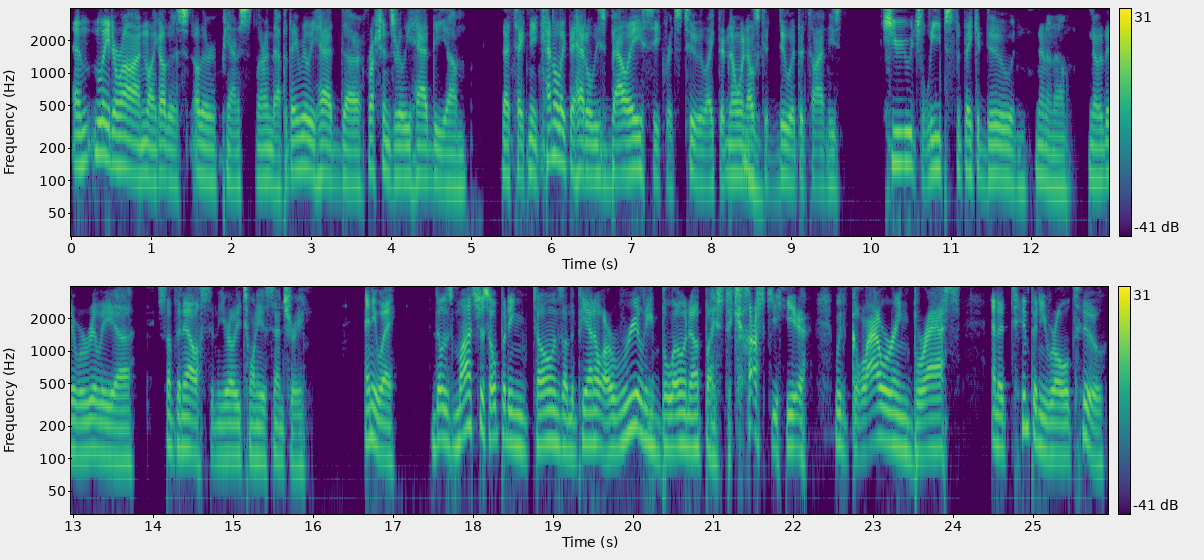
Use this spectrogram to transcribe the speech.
And later on, like others other pianists learned that, but they really had uh, Russians really had the um that technique, kind of like they had all these ballet secrets too, like that no one else could do at the time. These huge leaps that they could do, and no, no, no, no, they were really uh, something else in the early 20th century. Anyway, those monstrous opening tones on the piano are really blown up by Stokowski here with glowering brass and a timpani roll too.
